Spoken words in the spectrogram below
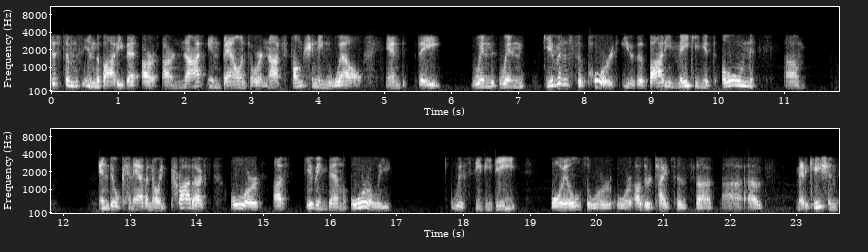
systems in the body that are are not in balance or not functioning well, and they when when given support, either the body making its own um, endocannabinoid products or us giving them orally with CBD oils or, or other types of, uh, uh, of medications,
